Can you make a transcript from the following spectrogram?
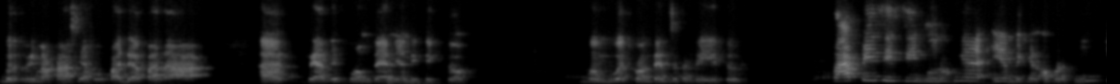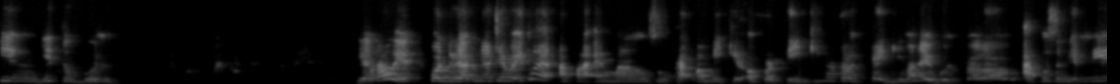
berterima kasih aku pada para uh, kreatif konten yang di TikTok membuat konten seperti itu. Tapi sisi buruknya ya bikin overthinking gitu, Bun. Ya tahu ya, kodratnya cewek itu apa emang suka pemikir overthinking atau kayak gimana ya, Bun? Kalau aku sendiri nih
